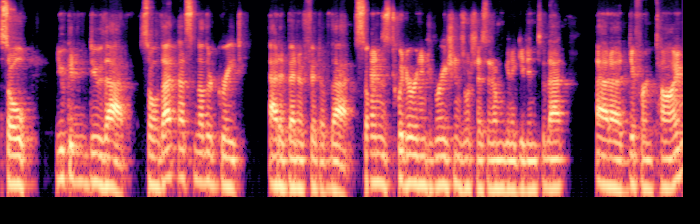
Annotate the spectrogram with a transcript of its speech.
So you can do that. So that that's another great added benefit of that. So Twitter and integrations, which I said I'm going to get into that at a different time.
